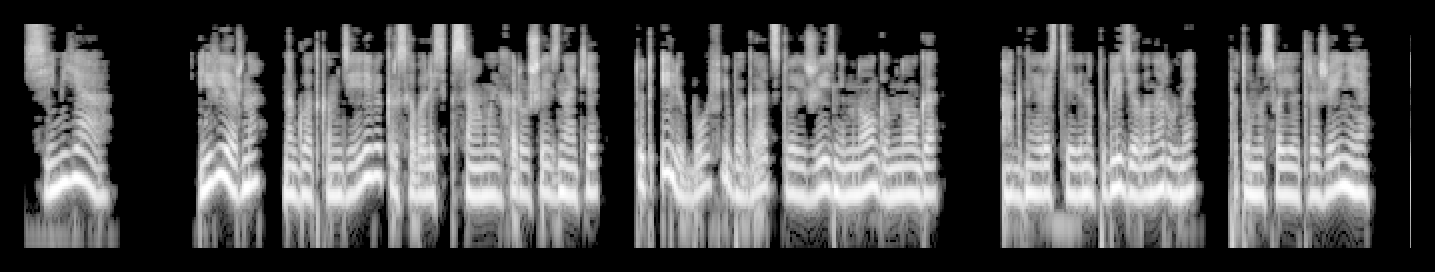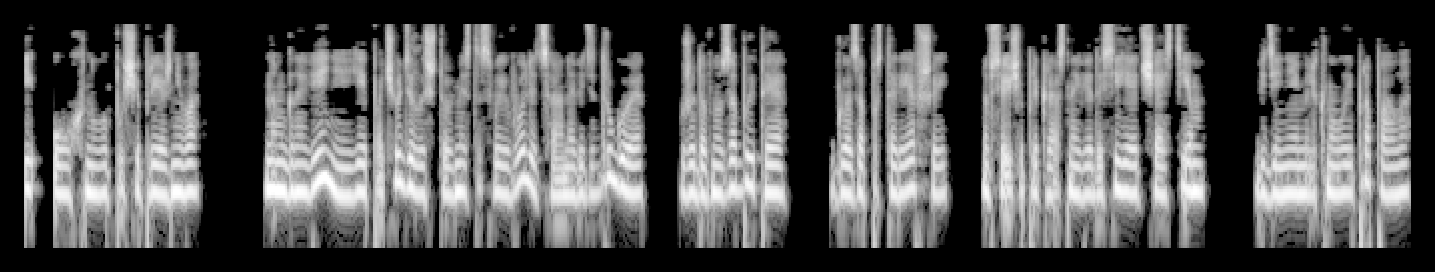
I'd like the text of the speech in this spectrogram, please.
«Семья!» И верно, на гладком дереве красовались самые хорошие знаки. Тут и любовь, и богатство, и жизни много-много. Агния растерянно поглядела на руны, потом на свое отражение и охнула пуще прежнего. На мгновение ей почудилось, что вместо своего лица она видит другое, уже давно забытое. Глаза постаревшие, но все еще прекрасная Веда сияет счастьем. Видение мелькнуло и пропало,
